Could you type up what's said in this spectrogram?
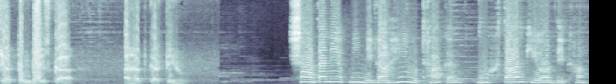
क्या तुम भी इसका अहद करती हो? शारदा ने अपनी निगाहें उठाकर मुख्तार की ओर देखा।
